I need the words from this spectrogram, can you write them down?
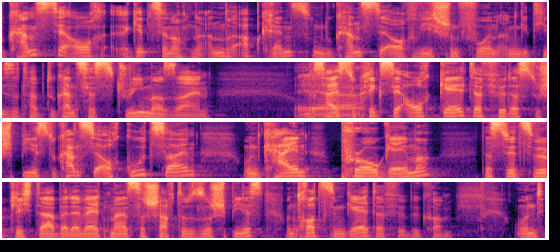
du kannst ja auch, da gibt es ja noch eine andere Abgrenzung, du kannst ja auch, wie ich schon vorhin angeteasert habe, du kannst ja Streamer sein. Und das Ja. heißt, du kriegst ja auch Geld dafür, dass du spielst. Du kannst ja auch gut sein und kein Pro-Gamer, dass du jetzt wirklich da bei der Weltmeisterschaft oder so spielst und trotzdem Geld dafür bekommen. Und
